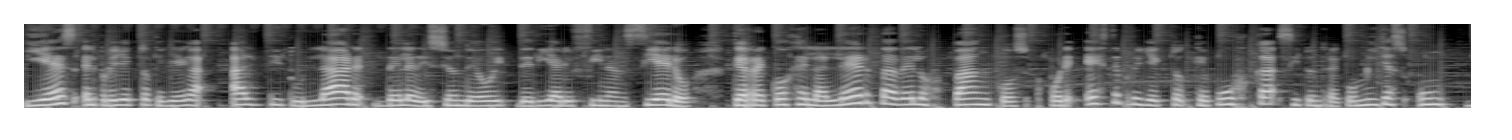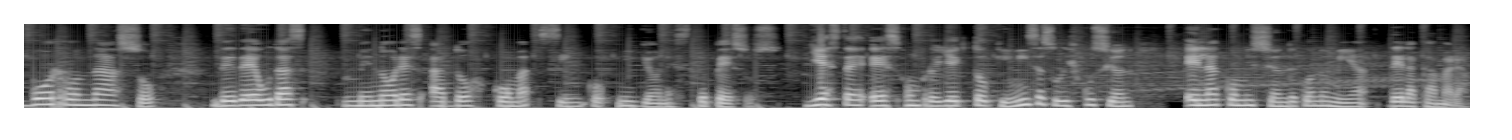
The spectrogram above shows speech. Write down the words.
y es el proyecto que llega al titular de la edición de hoy de Diario Financiero, que recoge la alerta de los bancos por este proyecto que busca, cito entre comillas, un borronazo de deudas menores a 2,5 millones de pesos. Y este es un proyecto que inicia su discusión en la Comisión de Economía de la Cámara.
